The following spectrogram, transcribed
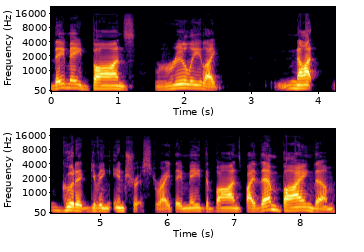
they made bonds really like not good at giving interest, right? They made the bonds by them buying them.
